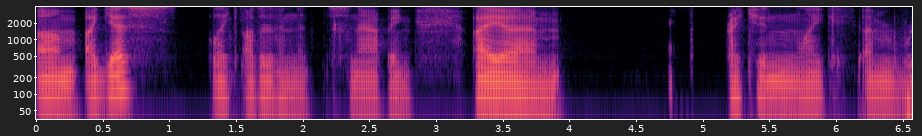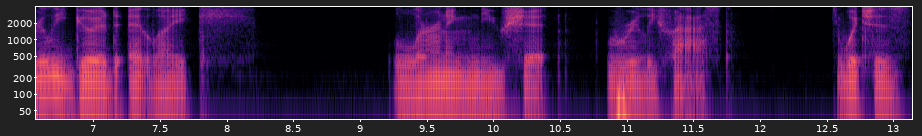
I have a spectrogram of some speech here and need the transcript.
Um, I guess like other than the snapping, I um I can like I'm really good at like learning new shit really fast. Which is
